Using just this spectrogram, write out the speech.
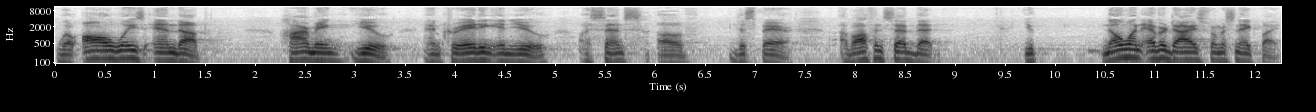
will always end up harming you and creating in you a sense of despair. I've often said that no one ever dies from a snake bite.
